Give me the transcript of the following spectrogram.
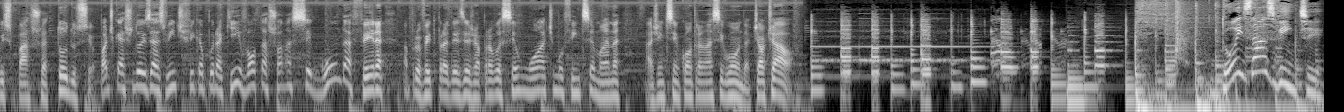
O espaço é todo seu. Podcast 2 às 20 fica por aqui e volta só na segunda-feira Aproveito para desejar para você um ótimo fim de semana. A gente se encontra na segunda. Tchau, tchau. Dois às 20,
